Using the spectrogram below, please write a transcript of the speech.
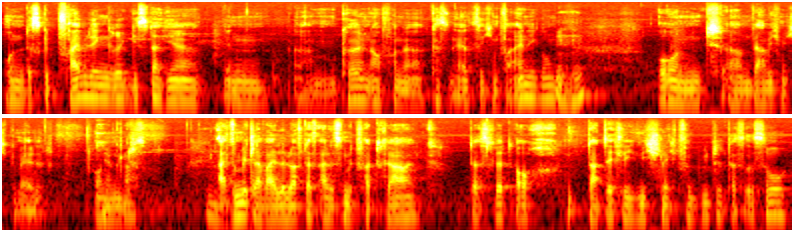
Und es gibt Freiwilligenregister hier in ähm, Köln, auch von der Kassenärztlichen Vereinigung. Und ähm, da habe ich mich gemeldet. Und klasse. also mittlerweile läuft das alles mit Vertrag. Das wird auch tatsächlich nicht schlecht vergütet, das ist so.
